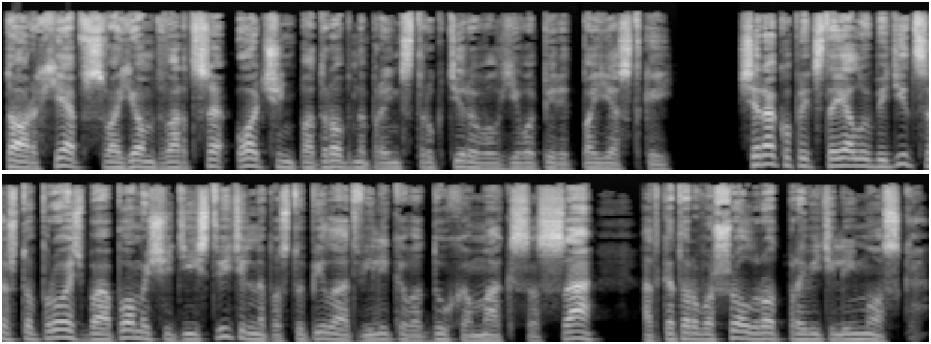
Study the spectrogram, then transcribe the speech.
Торхеп в своем дворце очень подробно проинструктировал его перед поездкой. Сираку предстояло убедиться, что просьба о помощи действительно поступила от великого духа Макса Са, от которого шел род правителей Моска.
